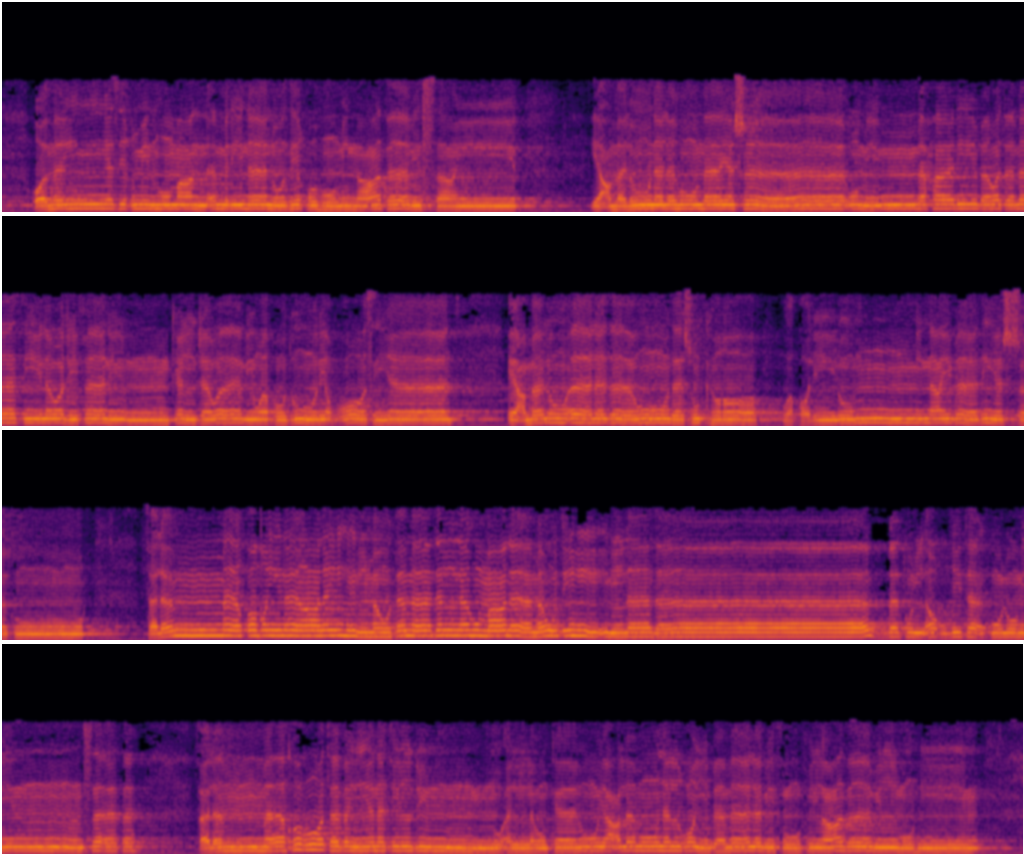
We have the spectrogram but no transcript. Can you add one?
ومن يزغ منهم عن أمرنا نذقه من عذاب السعير. يعملون له ما يشاء من محاريب وتماثيل وجفان كالجواب وقدور الراسيات. اعملوا آل داود شكرا وقليل من عبادي الشكور. فلما قضينا عليه الموت ما دلهم على موته إلا دابة الأرض تأكل من سأته. فلما خر تبينت الجن أن لو كانوا يعلمون الغيب ما لبثوا في العذاب المهين.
